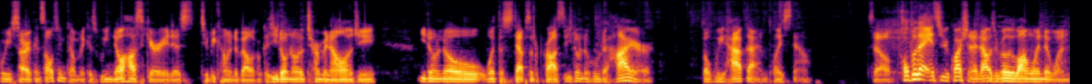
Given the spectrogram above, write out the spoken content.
we started a consulting company because we know how scary it is to become a developer because you don't know the terminology you don't know what the steps of the process you don't know who to hire but we have that in place now so hopefully that answered your question that was a really long-winded one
